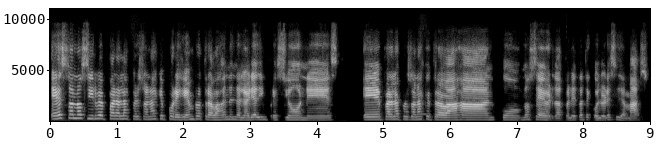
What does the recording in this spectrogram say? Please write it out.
Esto nos sirve para las personas que, por ejemplo, trabajan en el área de impresiones, eh, para las personas que trabajan con, no sé, ¿verdad? Paletas de colores y demás.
